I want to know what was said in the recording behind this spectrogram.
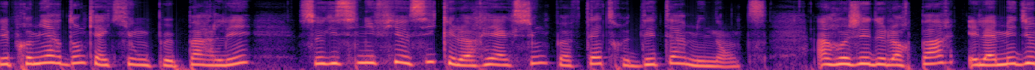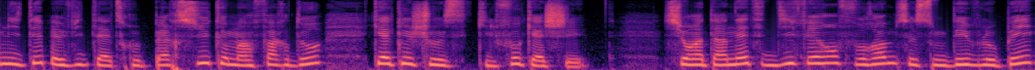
les premières donc à qui on peut parler, ce qui signifie aussi que leurs réactions peuvent être déterminantes. Un rejet de leur part et la médiumnité peuvent vite être perçues comme un fardeau, quelque chose qu'il faut cacher. Sur Internet, différents forums se sont développés.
